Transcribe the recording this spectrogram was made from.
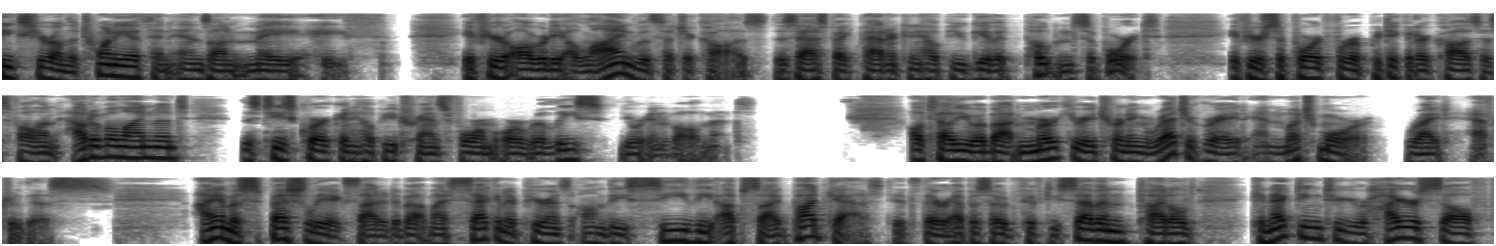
peaks here on the 20th and ends on May 8th. If you're already aligned with such a cause, this aspect pattern can help you give it potent support. If your support for a particular cause has fallen out of alignment, this T square can help you transform or release your involvement. I'll tell you about Mercury turning retrograde and much more right after this. I am especially excited about my second appearance on the See the Upside podcast. It's their episode 57 titled Connecting to Your Higher Self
